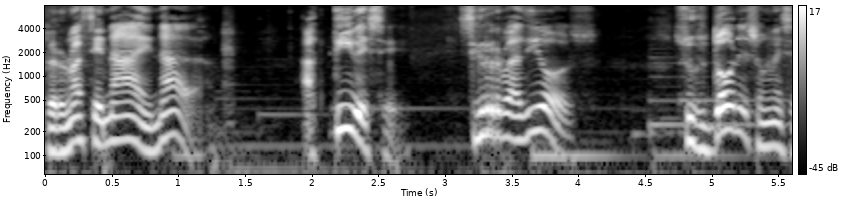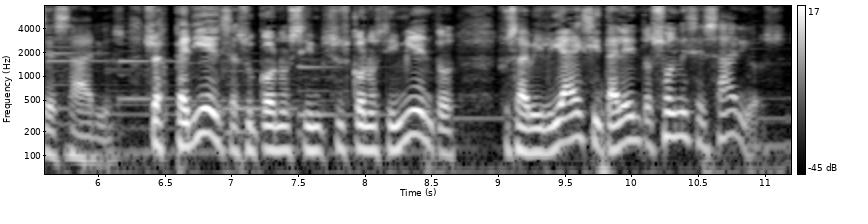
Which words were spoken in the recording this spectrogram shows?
pero no hace nada de nada. Actívese, sirva a Dios. Sus dones son necesarios, su experiencia, sus conocimientos, sus habilidades y talentos son necesarios.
